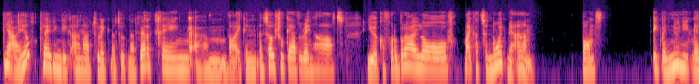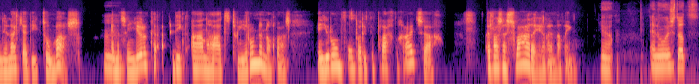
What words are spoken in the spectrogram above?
ja, heel veel kleding die ik aan had toen ik natuurlijk naar het werk ging. ehm, waar ik een, een social gathering had. Jurken voor een bruiloft. Maar ik had ze nooit meer aan. Want ik ben nu niet meer de Natja die ik toen was. Mhm. En het zijn jurken die ik aan had toen Jeroen er nog was. En Jeroen vond dat ik er prachtig uitzag. Het was een zware herinnering. Ja. En hoe is dat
